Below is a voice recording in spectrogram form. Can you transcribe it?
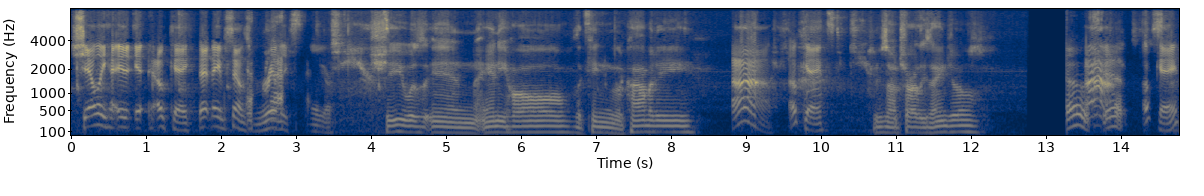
Shelley, Ha- it, it, okay, that name sounds really familiar. She was in Annie Hall, The King of Comedy. Ah, okay, She was on Charlie's Angels. Oh Ah. shit. okay.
